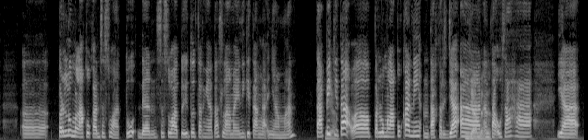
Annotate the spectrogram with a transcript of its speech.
eh, perlu melakukan sesuatu dan sesuatu itu ternyata selama ini kita nggak nyaman, tapi Iya. kita eh, perlu melakukan nih entah kerjaan, benar. entah usaha, ya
